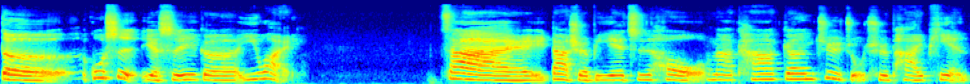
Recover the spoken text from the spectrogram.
的故事也是一个意外，在大学毕业之后，那她跟剧组去拍片。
